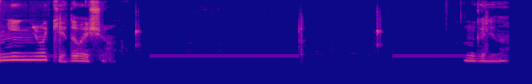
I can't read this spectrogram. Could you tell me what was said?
Не, не окей, давай еще. Гадина.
